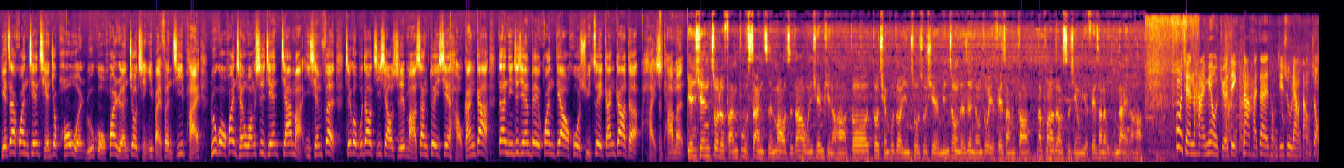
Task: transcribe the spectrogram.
也在换监前就抛文，如果换人就请一百份鸡排，如果换成王世坚加码一千份。结果不到几小时马上兑现，好尴尬。但林志坚被换掉，或许最尴尬的还是他们原先做的帆布、扇子、帽子，当然文宣品了哈，都都全部都已经做出去，民众的认同度也非常高。那。碰到这种事情我也非常的无奈了哈。目前还没有决定，那还在统计数量当中。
